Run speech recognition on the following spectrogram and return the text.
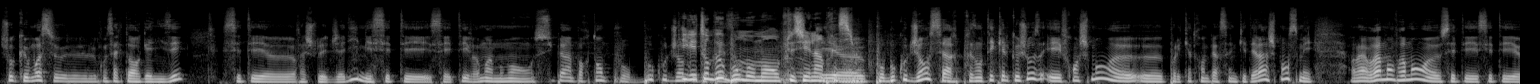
Je trouve que moi, ce, le concert que tu as organisé, c'était, euh, enfin, je te l'ai déjà dit, mais c'était, ça a été vraiment un moment super important pour beaucoup de gens. il est tombé au bon moment en plus j'ai l'impression euh, pour beaucoup de gens, ça a représenté quelque chose. Et franchement, euh, pour les 80 personnes qui étaient là, je pense, mais vraiment, vraiment, c'était, c'était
